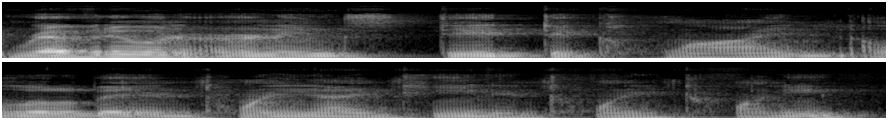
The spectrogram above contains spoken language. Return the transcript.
revenue and earnings did decline a little bit in 2019 and 2020.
